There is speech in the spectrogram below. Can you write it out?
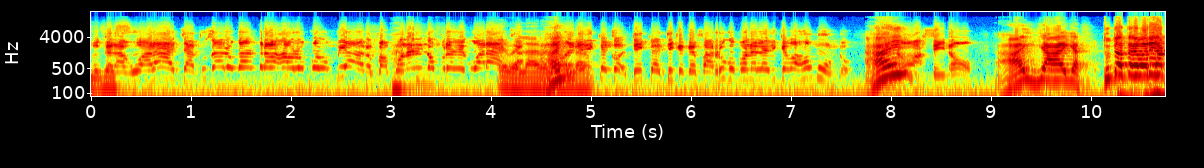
porque la guaracha, tú sabes lo que han trabajado los colombianos para poner el nombre de guaracha. Es verdad, es verdad, No es le verdad. di que, que, Farruko ponerle bajo mundo. Ay. No, así no. Ay, ya, ya. ¿Tú te atreverías,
